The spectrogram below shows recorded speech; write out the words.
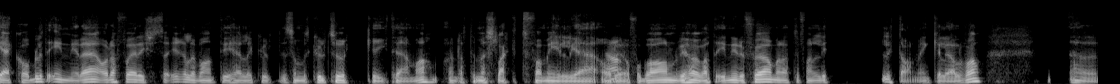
er koblet inn i det, og derfor er det ikke så irrelevant i hele kult, som et kulturkrigtema. Dette med slekt, familie og Ja. det å få barn. Vi har jo vært inne i det før, men dette fra en litt, litt annen vinkel, i alle fall. Eh,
